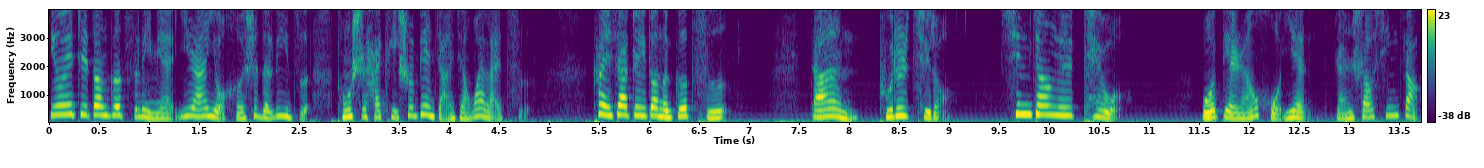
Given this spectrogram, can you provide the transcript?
因为这段歌词里面依然有合适的例子，同时还可以顺便讲一讲外来词。看一下这一段的歌词：단불을지러심장을태워我点燃火焰，燃烧心脏。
